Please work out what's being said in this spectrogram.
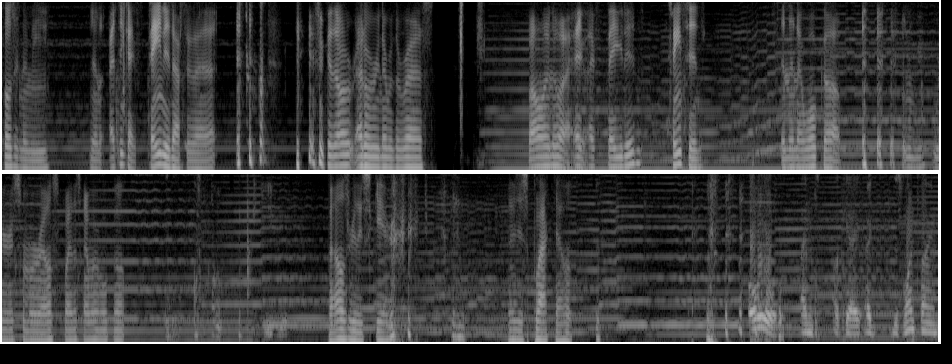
closer to me, and I think I fainted after that because I don't, I don't remember the rest. But all I know, I, I fainted, fainted, and then I woke up. we were somewhere else by the time I woke up. But I was really scared. I just blacked out. oh, I'm okay. I, I this one time,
